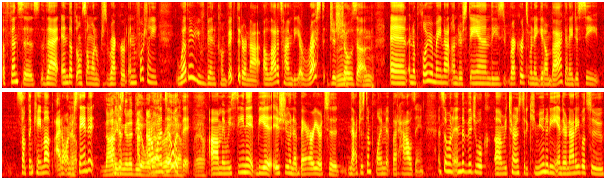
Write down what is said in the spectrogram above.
offenses that end up on someone's record. And unfortunately, whether you've been convicted or not, a lot of time the arrest just Mm, shows up, and an employer may not understand these records when they get them back, and they just see. Something came up. I don't understand it. Not I'm even gonna deal I, with I don't want right, to deal yeah, with it. yeah. Um, and we've seen it be an issue and a barrier to not just employment but housing. And so when an individual uh, returns to the community and they're not able to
